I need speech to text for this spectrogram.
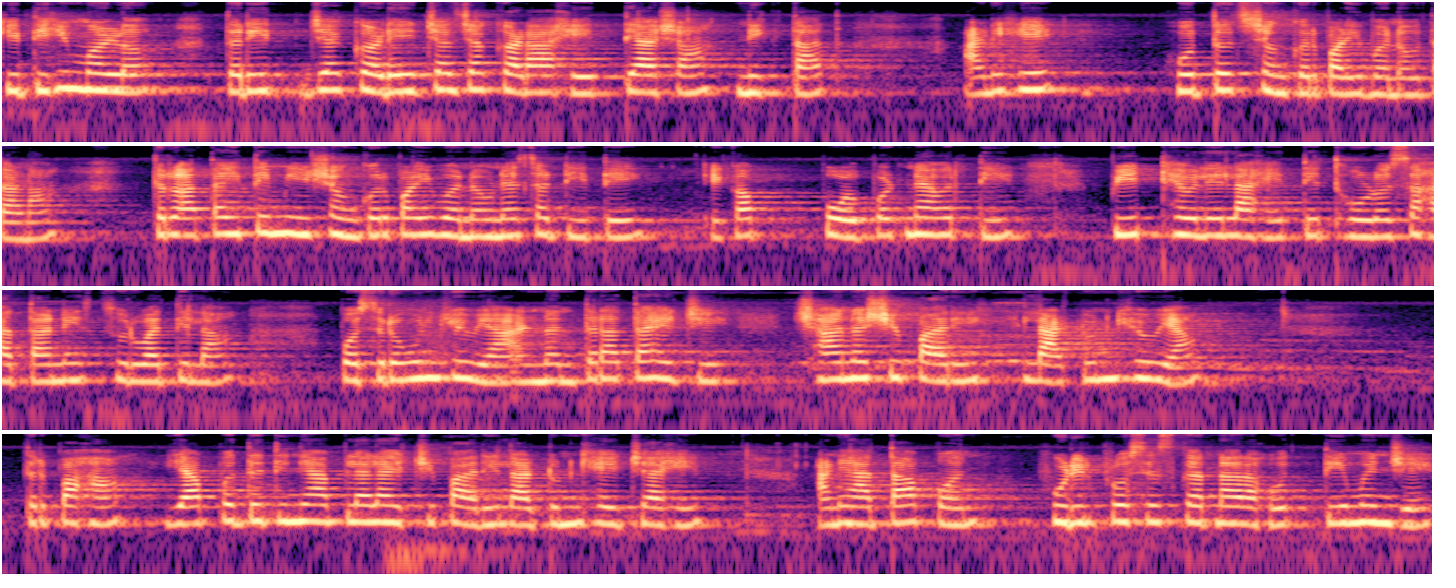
कितीही मळलं तरी ज्या कडेच्या ज्या कडा आहेत त्या अशा निघतात. आणि हे होतंच शंकरपाळी बनवताना. तर आता इथे मी शंकरपाळी बनवण्यासाठी ते एका पोळपटण्यावरती पीठ ठेवलेलं आहे. ते थोडंसं हाताने सुरुवातीला पसरवून घेऊया आणि नंतर आता ह्याची छान अशी पारी लाटून घेऊया. तर पहा या पद्धतीने आपल्याला ह्याची पारी लाटून घ्यायची आहे. आणि आता आपण पुढील प्रोसेस करणार आहोत ते म्हणजे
